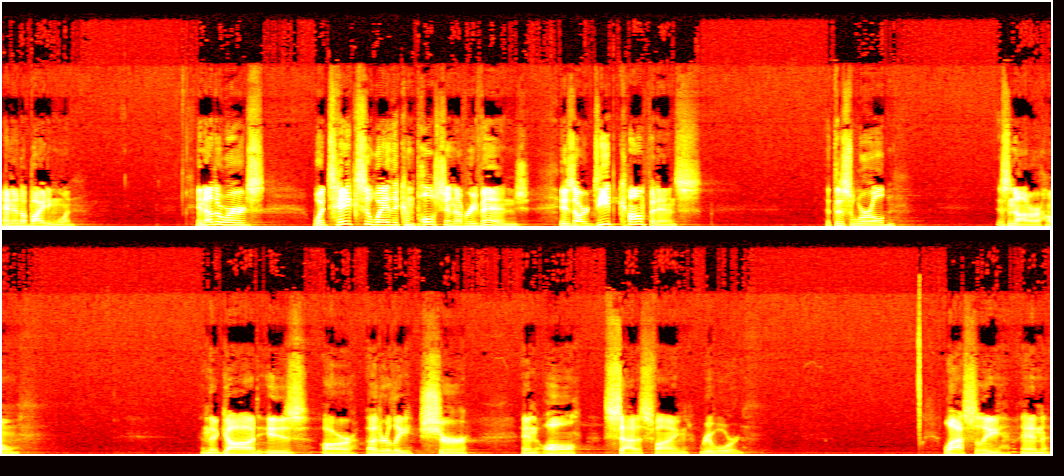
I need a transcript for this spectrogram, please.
and an abiding one. In other words, what takes away the compulsion of revenge is our deep confidence that this world is not our home and that God is our utterly sure and all satisfying reward. Lastly, and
